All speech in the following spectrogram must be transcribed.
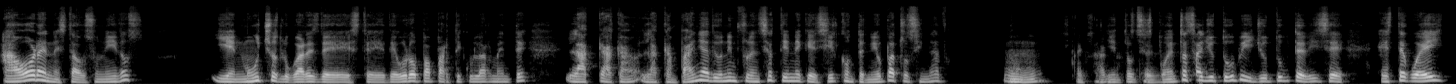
Ahora en Estados Unidos y en muchos lugares de, este, de Europa particularmente, la, la campaña de un influencer tiene que decir contenido patrocinado Y entonces tú entras a YouTube y YouTube te dice, este güey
